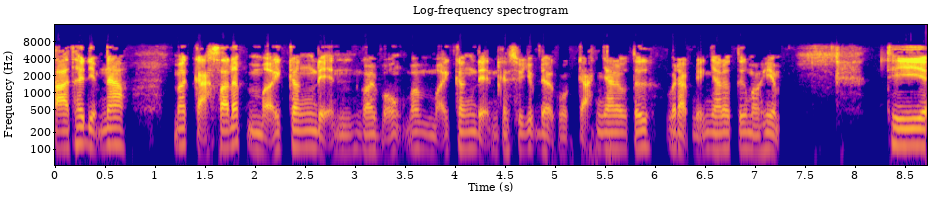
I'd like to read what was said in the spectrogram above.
tại thời điểm nào mà các startup mới cần đến gọi vốn và mới cần đến cái sự giúp đỡ của các nhà đầu tư và đặc biệt nhà đầu tư mạo hiểm thì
